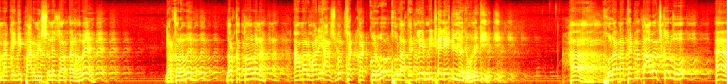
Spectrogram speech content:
আমাকে কি পারমিশনের দরকার হবে? দরকার হবে? দরকার তো হবে না। আমার বাড়ি আসব, খটখট করব, খোলা থাকলে এমনি ঠেলেই ঢুকে যাব, নাকি? হ্যাঁ খোলা না থাকলে তো আওয়াজ করব। হ্যাঁ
